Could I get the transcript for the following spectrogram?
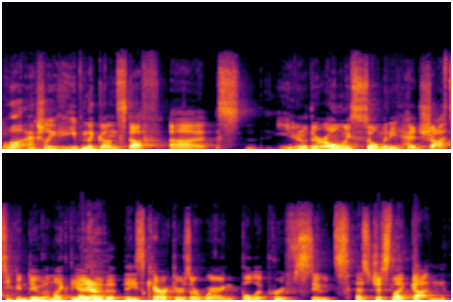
well actually even the gun stuff uh you know there are only so many headshots you can do and like the idea yeah. that these characters are wearing bulletproof suits has just like gotten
